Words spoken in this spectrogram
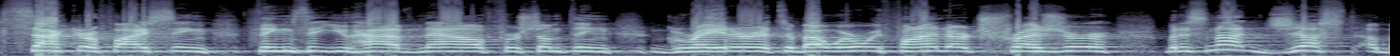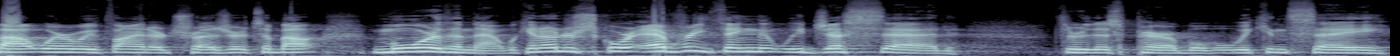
sacrificing things that you have now for something greater. It's about where we find our treasure, but it's not just about where we find our treasure, it's about more than that. We can underscore everything that we just said through this parable, but we can say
